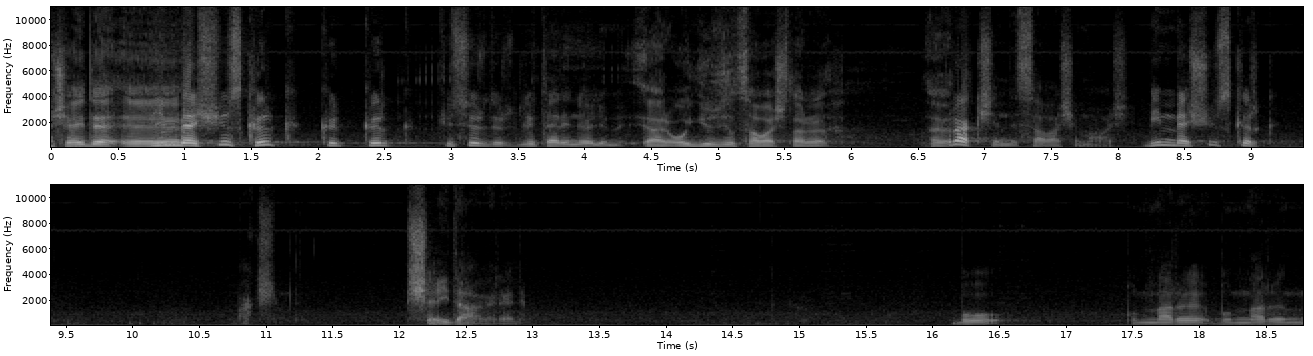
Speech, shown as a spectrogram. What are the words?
Şeyde e, 1540 40 40 küsürdür Luther'in ölümü. yani o yüzyıl savaşları Evet. Bırak şimdi savaşı mavaşı. 1540. Bak şimdi. Bir şey daha verelim. Bu bunları bunların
